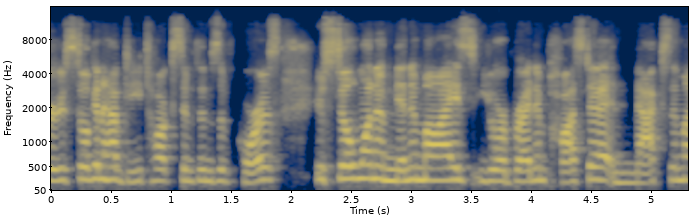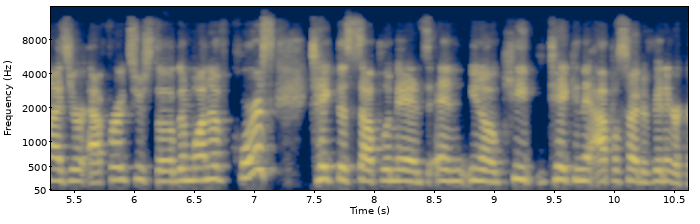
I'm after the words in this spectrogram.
We're still going to have detox symptoms, of course. You still want to minimize your bread and pasta and maximize your efforts. You're still going to want to, of course, take the supplements and you know keep taking the apple cider vinegar.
